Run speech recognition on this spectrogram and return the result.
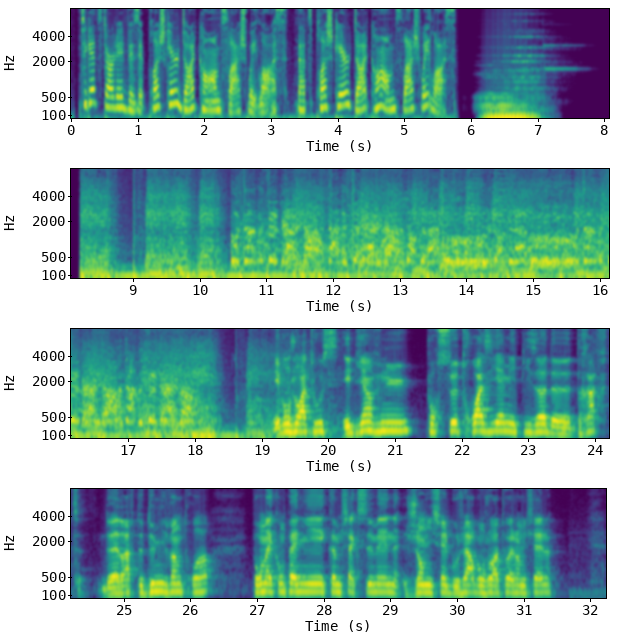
To get started, visit plushcare.com slash weight loss. That's plushcare.com slash weight loss. Et bonjour à tous et bienvenue pour ce troisième épisode euh, draft de la draft 2023. Pour m'accompagner, comme chaque semaine, Jean-Michel Boujard. Bonjour à toi, Jean-Michel.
